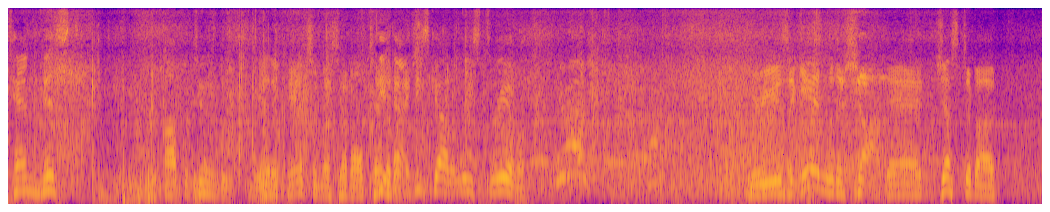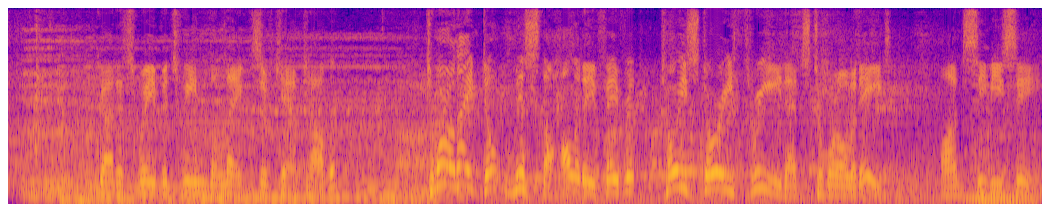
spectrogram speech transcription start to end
10 missed opportunities. Jannik Hansen must have all 10 of Yeah, he's got at least three of them. Here he is again with a shot, and just about got its way between the legs of Cam Talbot. Tomorrow night, don't miss the holiday favorite, Toy Story 3. That's tomorrow at 8 on CBC.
